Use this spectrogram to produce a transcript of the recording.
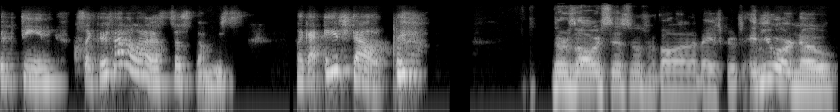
15. It's like there's not a lot of systems. Like I aged out. there's always systems with a lot of age groups. And you are no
